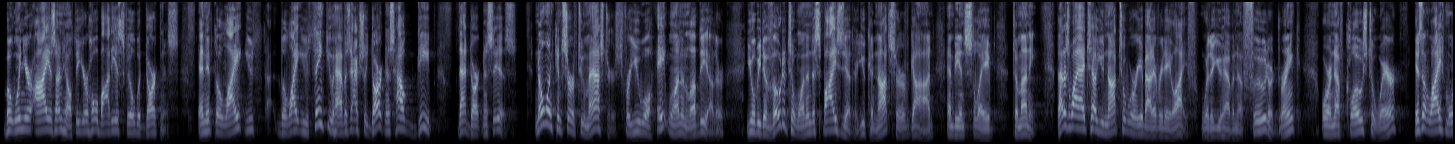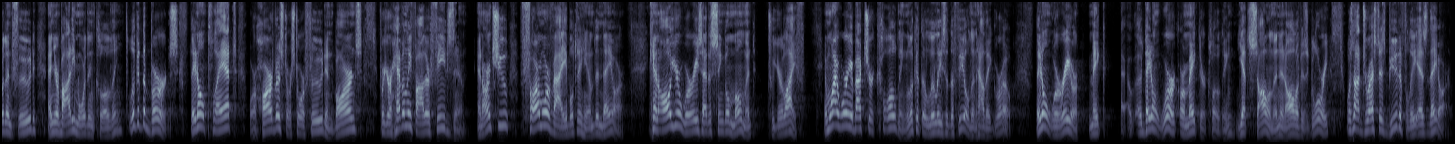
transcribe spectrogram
But when your eye is unhealthy, your whole body is filled with darkness. And if the light you the light you think you have is actually darkness, how deep that darkness is. No one can serve two masters, for you will hate one and love the other. You will be devoted to one and despise the other. You cannot serve God and be enslaved to money. That is why I tell you not to worry about everyday life, whether you have enough food or drink or enough clothes to wear. Isn't life more than food and your body more than clothing? Look at the birds. They don't plant or harvest or store food in barns, for your heavenly Father feeds them. And aren't you far more valuable to Him than they are? Can all your worries add a single moment to your life? And why worry about your clothing? Look at the lilies of the field and how they grow. They don't worry or make uh, they don't work or make their clothing, yet Solomon in all of his glory was not dressed as beautifully as they are.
